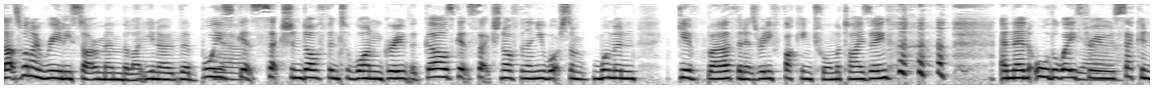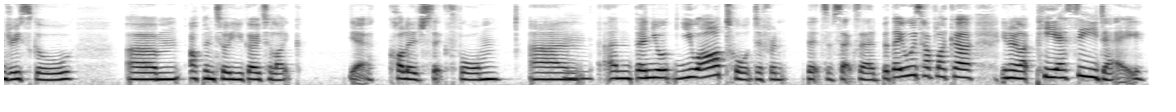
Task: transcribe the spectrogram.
That's when I really start to remember like, you know, the boys yeah. get sectioned off into one group, the girls get sectioned off and then you watch some woman give birth and it's really fucking traumatizing. and then all the way Yeah. through secondary school um up until you go to like yeah, college sixth form and and then you're you are taught different bits of sex ed, but they always have like a you know like PSE day.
